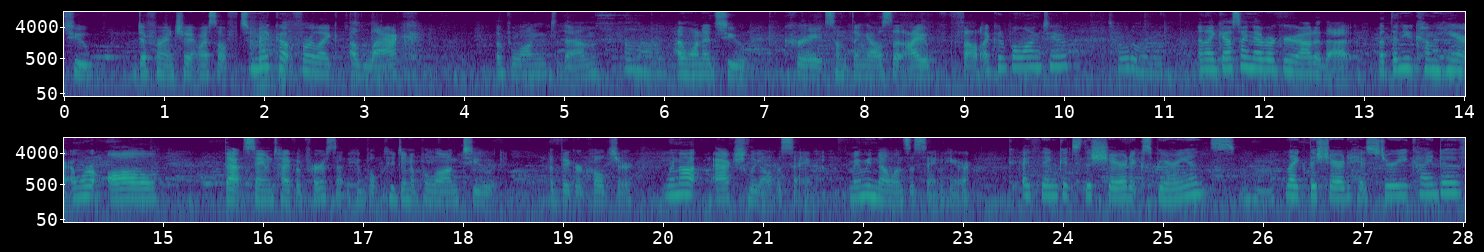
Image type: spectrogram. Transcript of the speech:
to differentiate myself, to make up for like a lack of belonging to them. Uh-huh. I wanted to create something else that I felt I could belong to. Totally. And I guess I never grew out of that. But then you come here, and we're all that same type of person who, who didn't belong to a bigger culture. We're not actually all the same. Maybe no one's the same here. I think it's the shared experience, mm-hmm. like the shared history, kind of,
